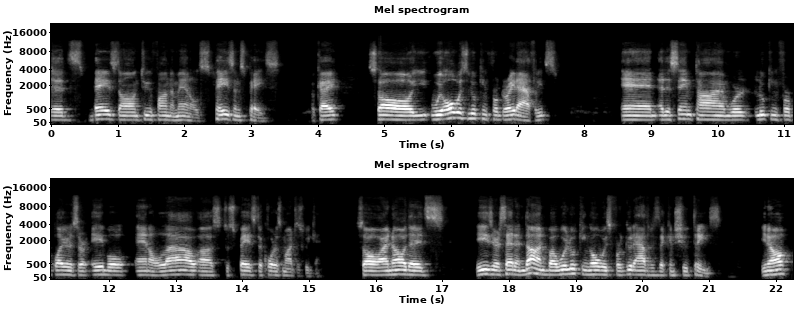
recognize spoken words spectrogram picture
it's based on two fundamentals: pace and space. Okay, so we're always looking for great athletes and at the same time we're looking for players that are able and allow us to space the court as much as we can so i know that it's easier said than done but we're looking always for good athletes that can shoot threes you know?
